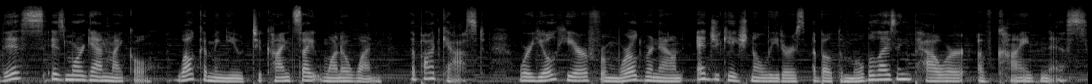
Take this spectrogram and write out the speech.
This is Morgan Michael, welcoming you to Kindsight 101, the podcast, where you'll hear from world renowned educational leaders about the mobilizing power of kindness.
